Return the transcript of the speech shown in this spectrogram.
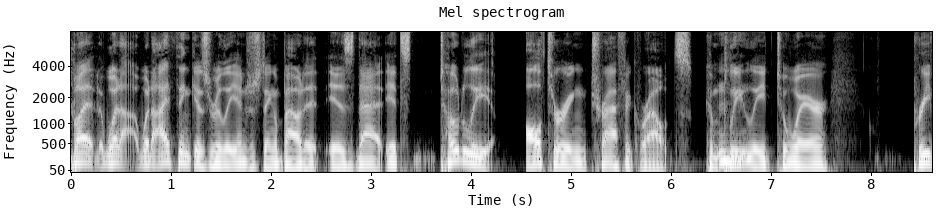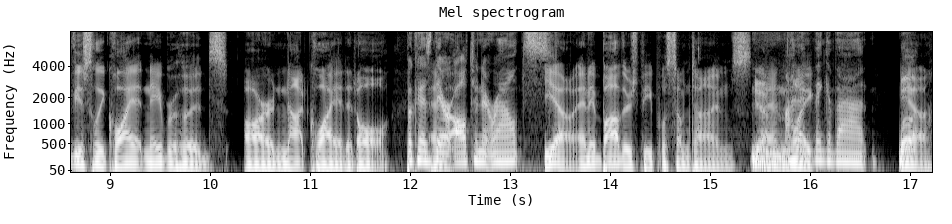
but what what I think is really interesting about it is that it's totally altering traffic routes completely Mm-hmm. to where previously quiet neighborhoods are not quiet at all. because And- they're alternate routes. yeah, and it bothers people sometimes. Yeah. and I like didn't think of that. yeah.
